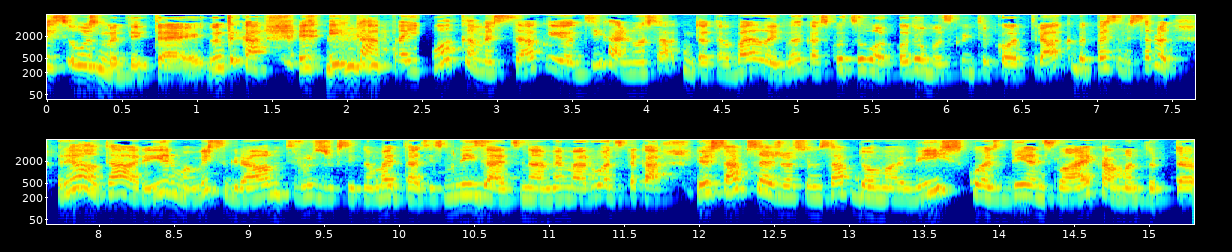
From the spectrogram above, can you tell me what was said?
Es uzmeditēju. Nu, kā, es, it kā pa jokam es saku, jo dziļāk no sākuma tev tā bailīgi liekas, ko cilvēki padomās, ka viņi tur kaut ko traka, bet pēc tam es saprotu, reāli tā arī ir. Man visi grāmatas ir uzrakstīti no meditācijas, man izaicinājumi vienmēr rodas. Kā, jo es apsēžos un es apdomāju visu, ko es dienas laikā man tur, tā,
